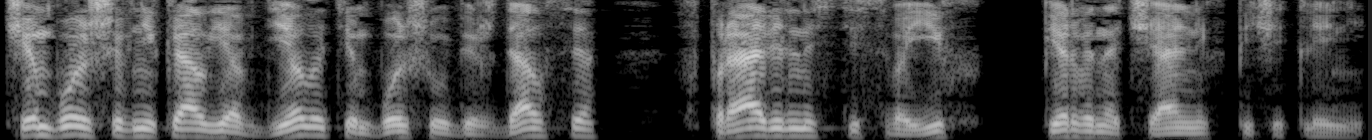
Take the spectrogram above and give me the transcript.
Чем больше вникал я в дело, тем больше убеждался в правильности своих первоначальных впечатлений.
